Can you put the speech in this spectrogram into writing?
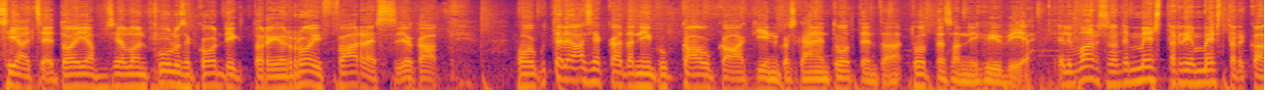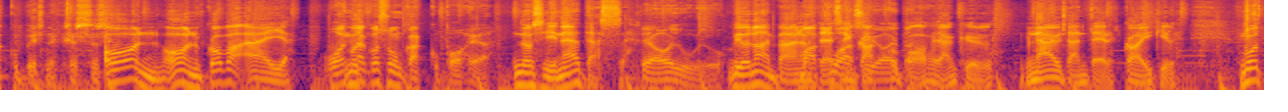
sijaitsee toi ja siellä on kuuluisa kondittori Roy Fares, joka houkuttelee asiakkaita niin kuin kaukaakin, koska hänen tuotteensa, tuotteensa on niin hyviä. Eli varsinainen mestarien mestari kakkubisneksessä. On, on, kova äijä. Ottaako sun kakkupohjaa? No siinä ja tässä. Joo, juu, juu. Jonain päivänä teen sen kakkupohjan kyllä. Näytän teille kaikille. Mut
